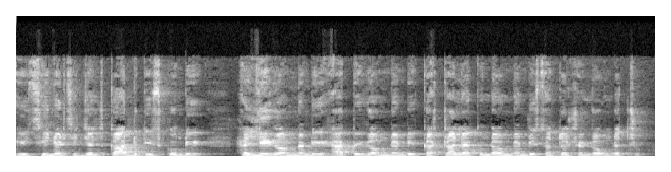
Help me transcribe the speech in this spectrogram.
ఈ సీనియర్ సిటిజన్స్ కార్డు తీసుకోండి. హెల్దీగా ఉండండి హ్యాపీగా ఉండండి కష్టాలు లేకుండా ఉండండి సంతోషంగా ఉండొచ్చు.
